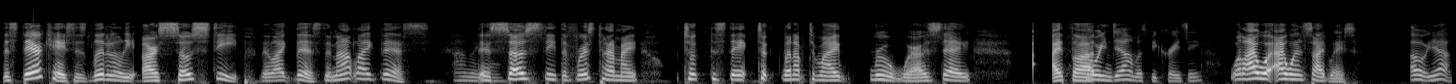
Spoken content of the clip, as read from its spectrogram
the staircases literally are so steep. They're like this. They're not like this. oh my They're God. so steep. The first time I took the sta- took went up to my room where I was staying, I thought, Going down must be crazy. well, I, w- I went sideways. Oh yeah.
